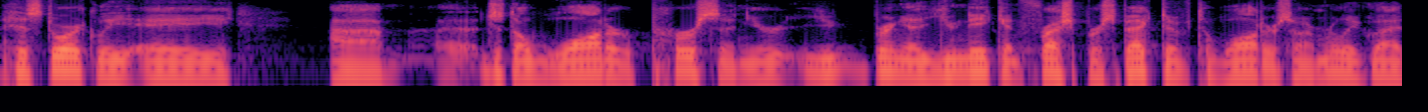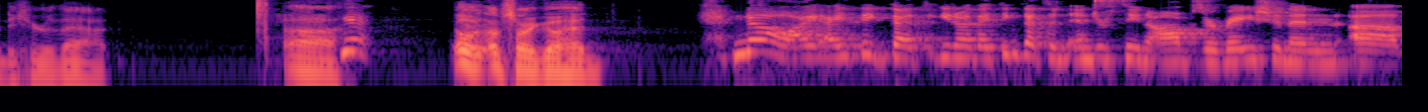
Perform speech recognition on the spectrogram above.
historically a uh, just a water person. You're you bring a unique and fresh perspective to water. So I'm really glad to hear that. Uh, yeah. Oh, I'm sorry. Go ahead. No, I, I, think that you know I think that's an interesting observation, and um,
